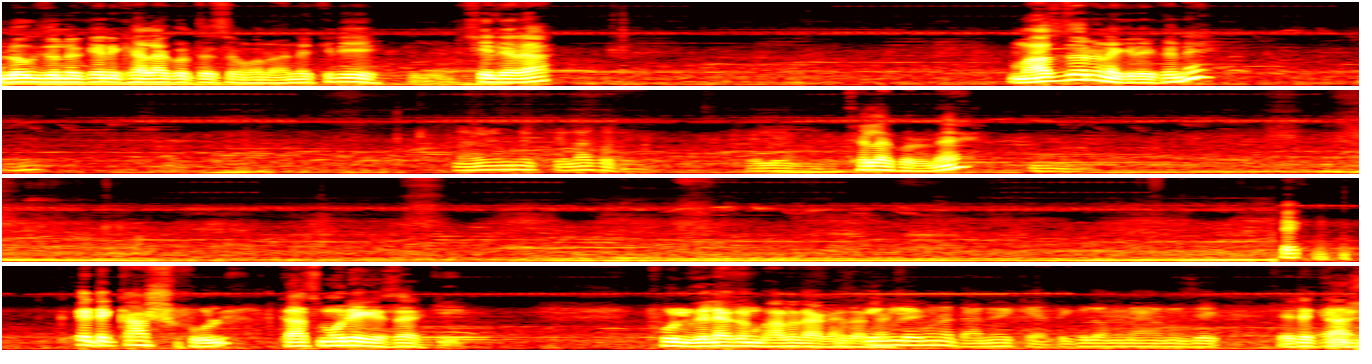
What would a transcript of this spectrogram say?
লোকজন এখানে খেলা করতেছে মনে হয় নাকি রে ছেলেরা? মাছ ধরে নাকি রে এখানে? খেলা করে খেলা। করে না? এটা- এটা কাশফুল গাছ মরে গেছে আর কি। ফুলগুলো এখন ভালো দেখা যায় এগুলো মনে ধানের খেত এগুলো মনে হয় আমি যে এটা কাশ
